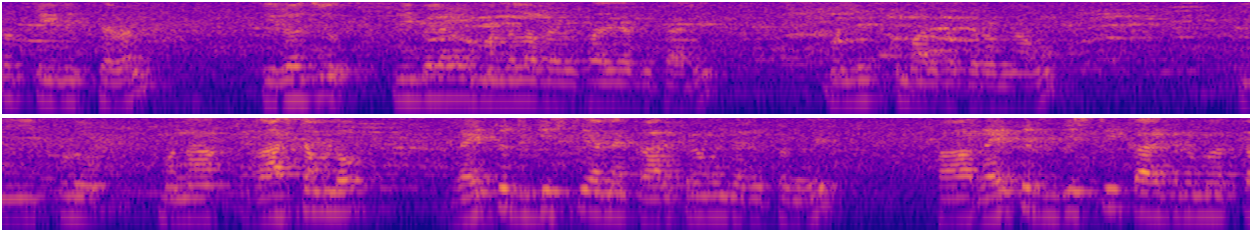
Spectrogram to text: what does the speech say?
టు టీవీ సెవెన్. ఈరోజు శ్రీబెలగల మండల వ్యవసాయ అధికారి మల్లేష్ కుమార్ దగ్గర ఉన్నాము. ఇప్పుడు మన రాష్ట్రంలో రైతు రిజిస్ట్రీ అనే కార్యక్రమం జరుగుతుంది. ఆ రైతు రిజిస్ట్రీ కార్యక్రమం యొక్క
